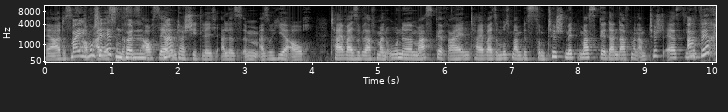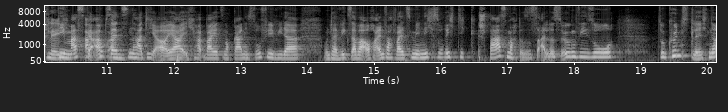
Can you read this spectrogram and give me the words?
Ja, das Weil ist ich auch muss ja alles, essen das können, ist auch sehr ne? unterschiedlich alles im, also hier auch. Teilweise darf man ohne Maske rein, teilweise muss man bis zum Tisch mit Maske, dann darf man am Tisch erst die, Ach, wirklich? die Maske Ach, absetzen. Hatte ich auch, ja, ich war jetzt noch gar nicht so viel wieder unterwegs, aber auch einfach, weil es mir nicht so richtig Spaß macht. Es ist alles irgendwie so so künstlich, ne?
